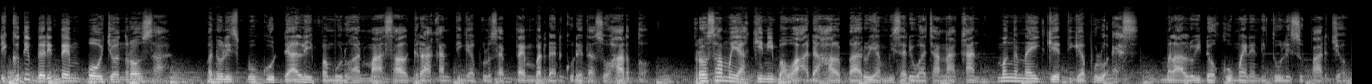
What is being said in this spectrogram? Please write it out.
Dikutip dari Tempo John Rosa, penulis buku dalih pembunuhan massal gerakan 30 September dan kudeta Soeharto, Rosa meyakini bahwa ada hal baru yang bisa diwacanakan mengenai G30S melalui dokumen yang ditulis Suparjo.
